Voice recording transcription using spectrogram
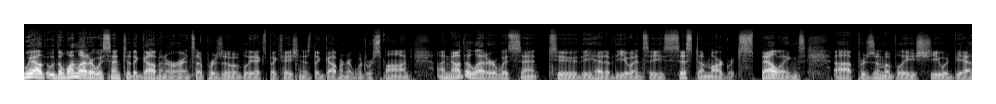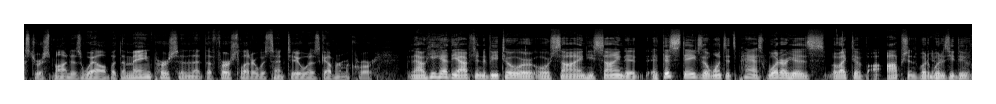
Well, the one letter was sent to the governor, and so presumably expectation is the governor would respond. Another letter was sent to the head of the UNC system, Margaret Spellings. Uh, presumably she would be asked to respond as well. But the main person that the first letter was sent to was Governor McCrory. Now, he had the option to veto or, or sign. He signed it. At this stage, though, once it's passed, what are his elective options? What, yeah. what does he do?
